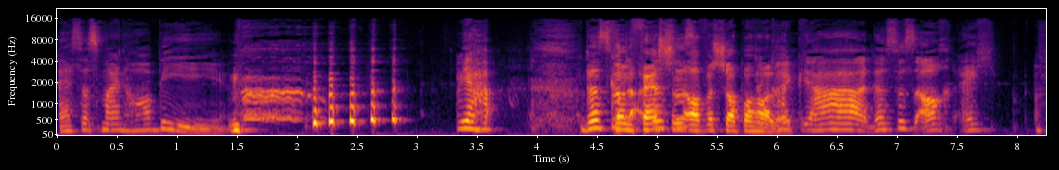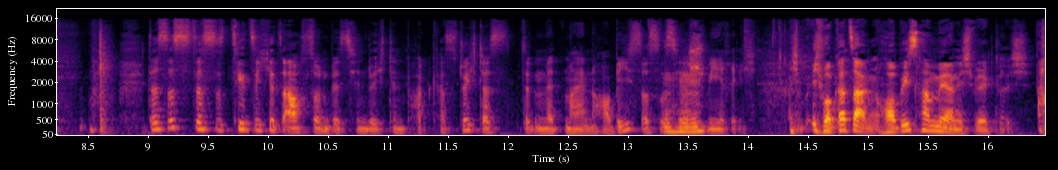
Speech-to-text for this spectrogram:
es ist mein Hobby. ja. Das wird- Confession das ist- of a Shopaholic. Ja, das ist auch echt. Das ist, das zieht sich jetzt auch so ein bisschen durch den Podcast, durch das mit meinen Hobbys. Das ist Mhm. ja schwierig. Ich, ich wollte gerade sagen, Hobbys haben wir ja nicht wirklich.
